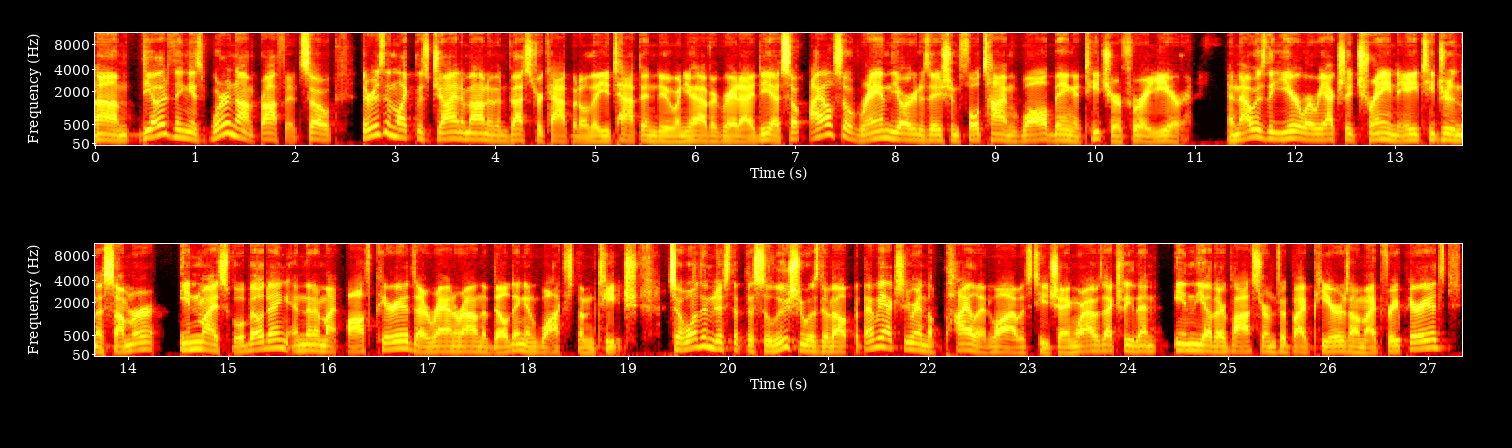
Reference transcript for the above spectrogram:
Um, the other thing is we're a nonprofit, so there isn't like this giant amount of investor capital that you tap into when you have a great idea. So I also ran the organization full time while being a teacher for a year, and that was the year where we actually trained eight teachers in the summer in my school building. And then in my off periods, I ran around the building and watched them teach. So it wasn't just that the solution was developed, but then we actually ran the pilot while I was teaching, where I was actually then in the other classrooms with my peers on my free periods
